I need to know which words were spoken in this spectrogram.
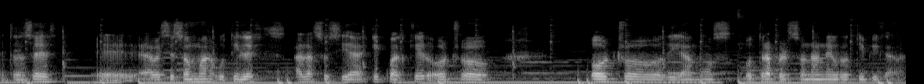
Entonces, a veces son más útiles a la sociedad que cualquier otro, otro digamos, otra persona neurotípica.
